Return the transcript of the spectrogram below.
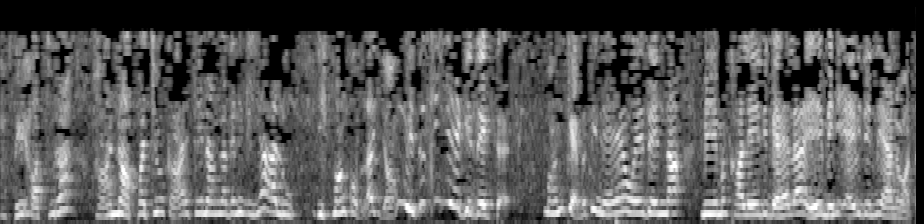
අපේ හතුරා ආන්න අපච්චිව කාර් එකේ නංගගෙන ගියාලු ඉක්මන් කරලා යම් වෙද කීයේගේ දෙට මං කැමති නෑ ඔය දෙන්න මෙහෙම කලේලි බැහැලා ඒ මෙහි ඇවිදින්න යනවට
